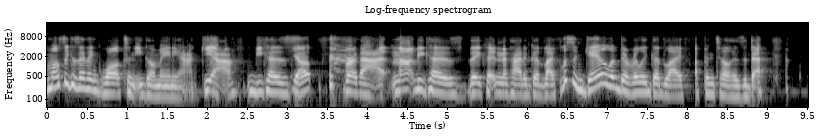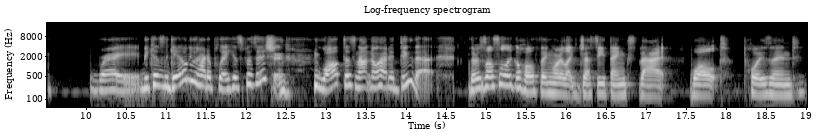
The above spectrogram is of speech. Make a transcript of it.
mostly because I think Walt's an egomaniac. Yeah, because yep. for that, not because they couldn't have had a good life. Listen, Gale lived a really good life up until his death. Right, because Gale knew how to play his position. Walt does not know how to do that. There's also like a whole thing where like Jesse thinks that Walt poisoned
